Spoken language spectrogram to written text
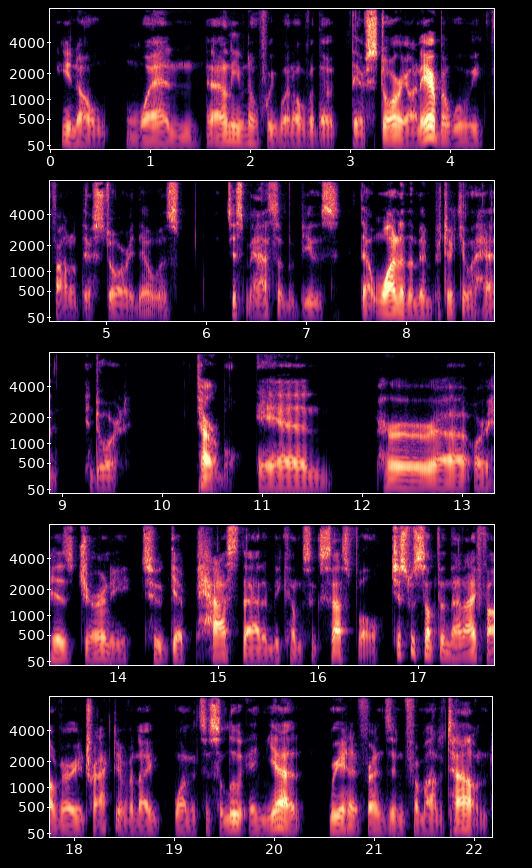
you know, when I don't even know if we went over the their story on air, but when we found out their story, there was just massive abuse that one of them in particular had endured. Terrible. And her uh, or his journey to get past that and become successful just was something that I found very attractive and I wanted to salute. And yet, we had friends in from out of town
